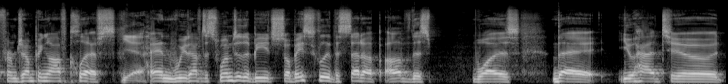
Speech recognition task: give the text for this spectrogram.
from jumping off cliffs. Yeah. and we'd have to swim to the beach. So basically, the setup of this was that you had to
